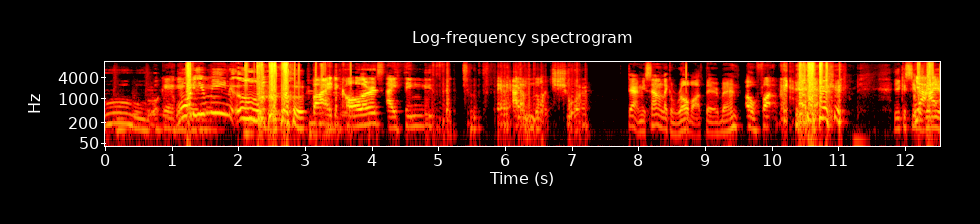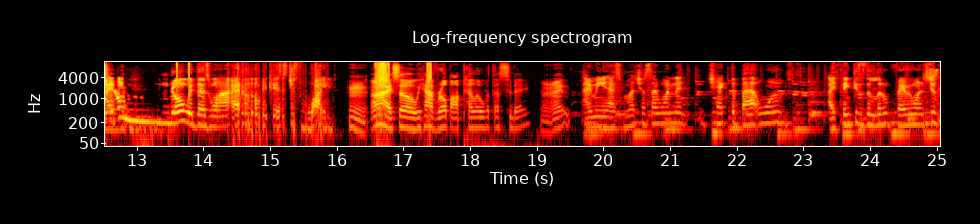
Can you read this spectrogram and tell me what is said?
Ooh. Okay. okay, What do you mean? Ooh. By the colors, I think it's the tooth fairy. I am not sure. Damn, you sounded like a robot there, man. Oh fuck. you can see yeah, the video. I, I don't know with this one. I don't know because it's just white. Hmm. All right, so we have Robot Pillow with us today. All right. I mean, as much as I want to check the bat one, I think it's the little fairy one. It's just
